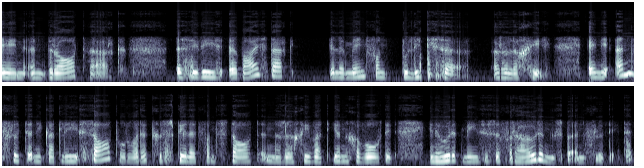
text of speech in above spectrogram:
en in draadwerk is hierdie 'n baie sterk element van politieke religie en die invloed in die katalisator wat dit gespeel het van staat en religie wat een geword het en hoe dit mense se verhoudings beïnvloed het.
